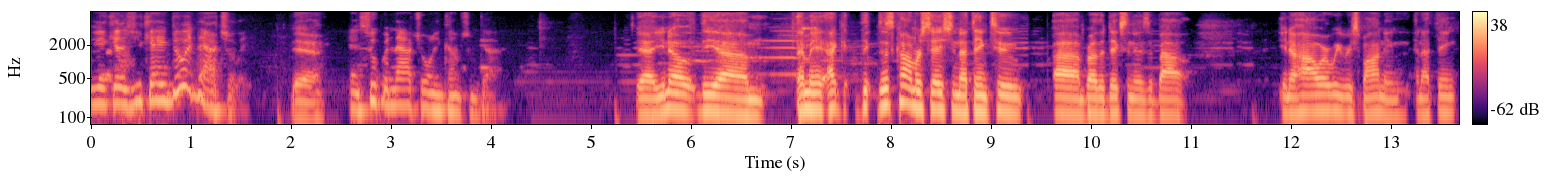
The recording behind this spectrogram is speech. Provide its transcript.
because you can't do it naturally. Yeah. And supernatural only comes from God. Yeah, you know the. um I mean, I, th- this conversation, I think, too, uh, brother Dixon, is about, you know, how are we responding? And I think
